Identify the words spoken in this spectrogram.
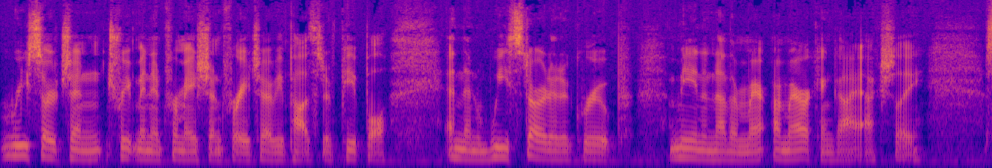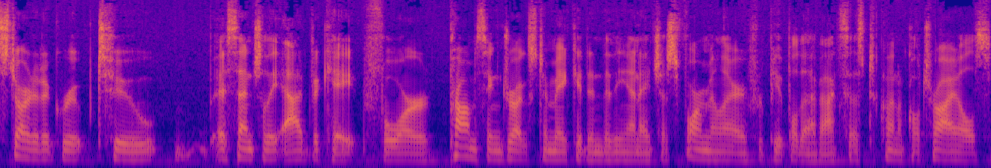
research and treatment information for HIV positive people. And then we started a group, me and another Amer- American guy actually, started a group to essentially advocate for promising drugs to make it into the NHS formulary for people to have access to clinical trials.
